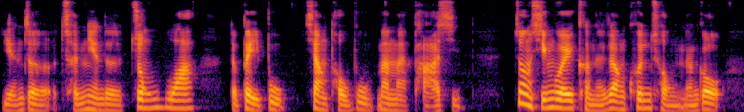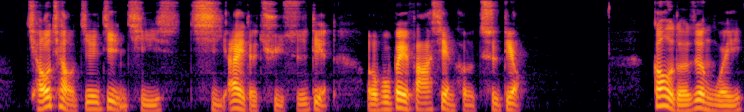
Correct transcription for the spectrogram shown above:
沿着成年的中蛙的背部向头部慢慢爬行。这种行为可能让昆虫能够悄悄接近其喜爱的取食点，而不被发现和吃掉。高尔德认为，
